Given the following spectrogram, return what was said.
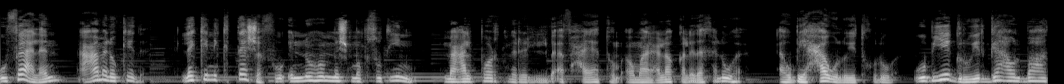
وفعلا عملوا كده لكن اكتشفوا إنهم مش مبسوطين مع البارتنر اللي بقى في حياتهم أو مع العلاقة اللي دخلوها أو بيحاولوا يدخلوها وبيجروا يرجعوا لبعض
